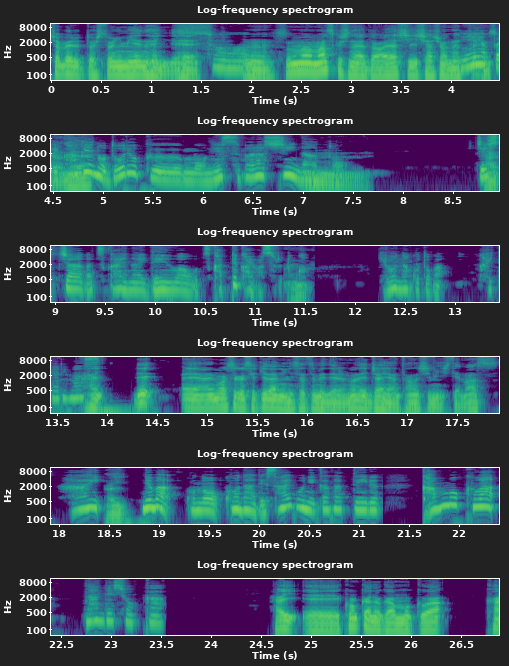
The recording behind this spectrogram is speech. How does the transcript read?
喋ると人に見えないんで、そう。うん。そのままマスクしないと怪しい車掌になっちゃね、いやっぱりますからね。影の努力もね、素晴らしいなと。うんジェスチャーが使えない電話を使って会話するとか。いろんなことが書いてあります。はい。で、えーもうすぐ石段の2冊目出るので、ジャイアン楽しみにしてます。はい。はい。では、このコーナーで最後に伺っている願目は何でしょうか？はい。えー今回の願目は、考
